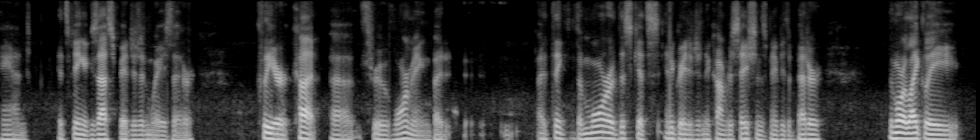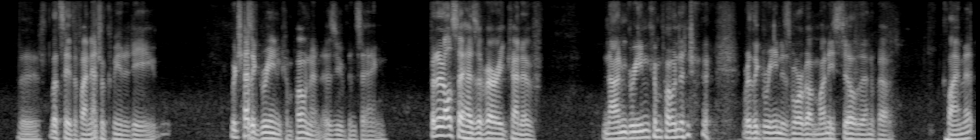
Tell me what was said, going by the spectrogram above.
and it's being exacerbated in ways that are clear cut uh, through warming. But I think the more this gets integrated into conversations, maybe the better, the more likely the let's say the financial community, which has a green component, as you've been saying, but it also has a very kind of non-green component where the green is more about money still than about climate.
